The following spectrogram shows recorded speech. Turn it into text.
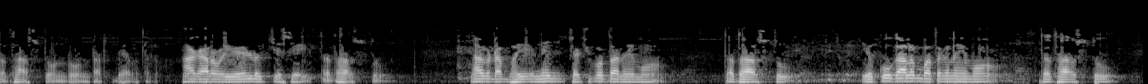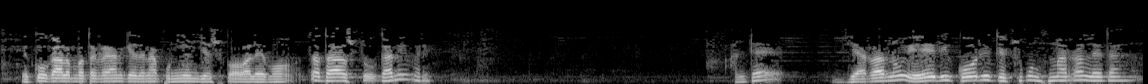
తథాస్తు ఉంటూ ఉంటారు దేవతలు. నాకు అరవై ఏళ్ళు వచ్చేసాయి తథాస్తు. నాకు డెబ్భై నేను చచ్చిపోతానేమో తథాస్తు. ఎక్కువ కాలం బతకనేమో తథాస్తు. ఎక్కువ కాలం బతకడానికి ఏదైనా పుణ్యం చేసుకోవాలేమో తథాస్తు. కానీ మరి అంటే జరను ఏది కోరి తెచ్చుకుంటున్నారా లేదా?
